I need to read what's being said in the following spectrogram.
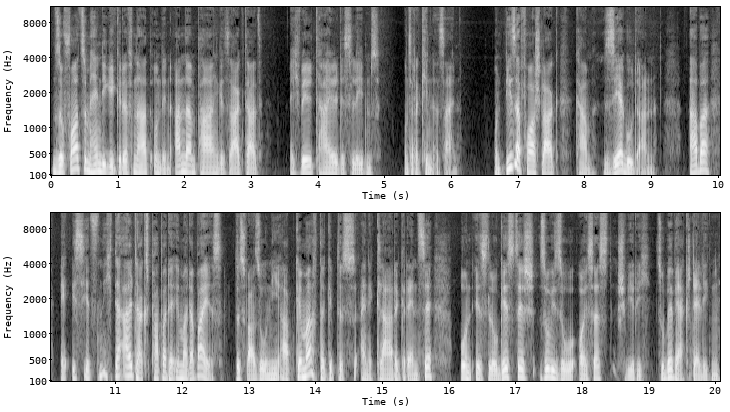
sofort zum Handy gegriffen hat und den anderen Paaren gesagt hat, ich will Teil des Lebens unserer Kinder sein. Und dieser Vorschlag kam sehr gut an. Aber er ist jetzt nicht der Alltagspapa, der immer dabei ist. Das war so nie abgemacht, da gibt es eine klare Grenze und ist logistisch sowieso äußerst schwierig zu bewerkstelligen.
